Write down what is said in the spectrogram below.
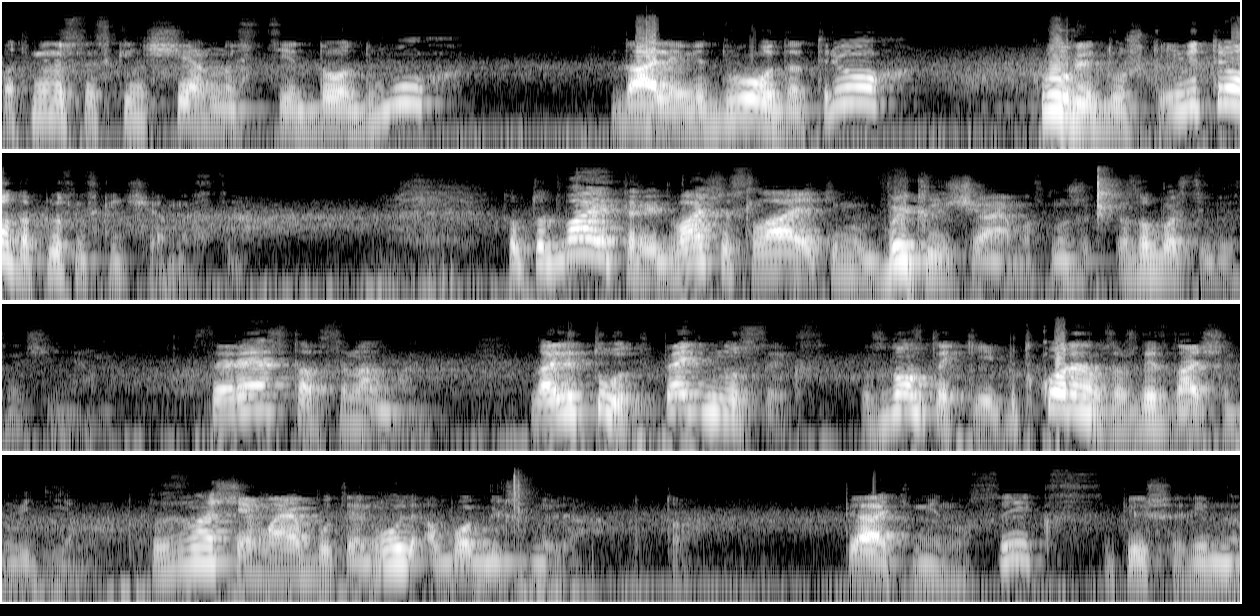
від мінус нескінченності до 2. Далі від 2 до 3, круглі дужки, і від 3 до плюс нескінченності. Тобто 2 і 3, два числа, які ми виключаємо з, області визначення. Все решта, все нормально. Далі тут 5 мінус х. Знов таки, під коренем завжди значення невід'ємне. Тобто значення має бути 0 або більше 0. Тобто 5 мінус х більше рівне 0.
